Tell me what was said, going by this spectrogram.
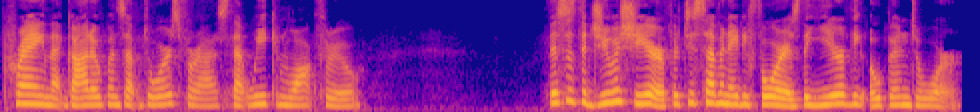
praying that God opens up doors for us that we can walk through this is the Jewish year. 5784 is the year of the open door.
